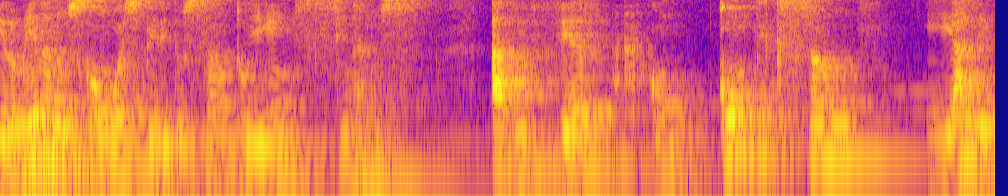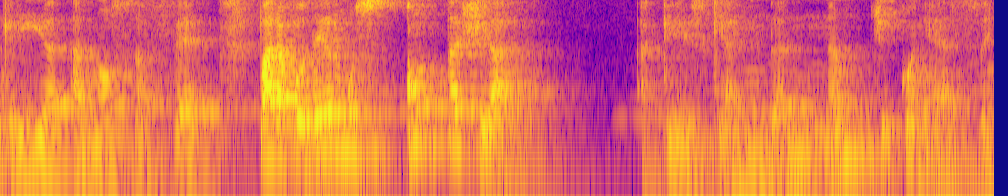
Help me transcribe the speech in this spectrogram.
Ilumina-nos com o Espírito Santo e ensina-nos a viver com convicção e alegria a nossa fé, para podermos contagiar aqueles que ainda não te conhecem.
